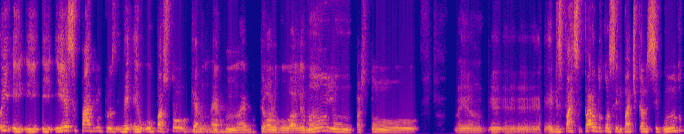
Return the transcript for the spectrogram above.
e, e, e, esse padre, inclusive, o pastor, que era um, era um, teólogo alemão e um pastor. Eles participaram do Conselho Vaticano II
